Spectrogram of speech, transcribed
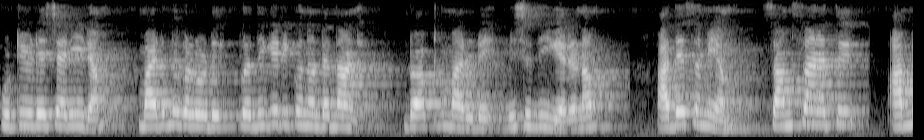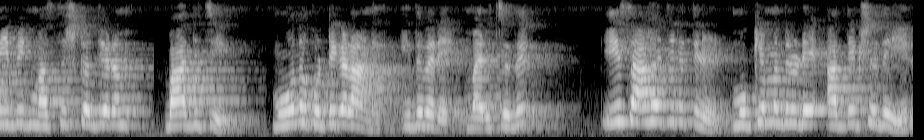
കുട്ടിയുടെ ശരീരം മരുന്നുകളോട് പ്രതികരിക്കുന്നുണ്ടെന്നാണ് ഡോക്ടർമാരുടെ വിശദീകരണം. അതേസമയം സംസ്ഥാനത്ത് അമീബിക് മസ്തിഷ്ക ജ്വരം ബാധിച്ച് മൂന്ന് കുട്ടികളാണ് ഇതുവരെ മരിച്ചത്. ഈ സാഹചര്യത്തിൽ മുഖ്യമന്ത്രിയുടെ അധ്യക്ഷതയിൽ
